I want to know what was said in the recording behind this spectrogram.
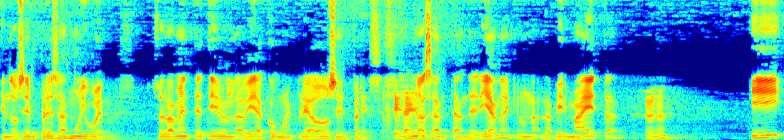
en dos empresas muy buenas solamente tiene en la vida como empleado dos empresas. una santanderiana, que es la firma ETA, y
